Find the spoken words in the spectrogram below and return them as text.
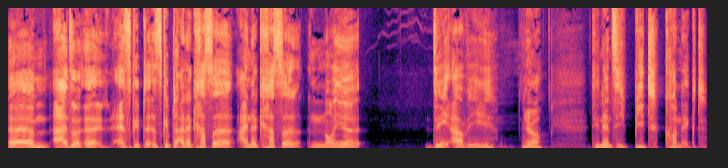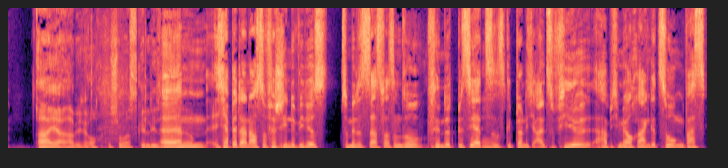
Ähm, also, äh, es, gibt, es gibt eine krasse, eine krasse neue DAW. Ja. Die nennt sich Beat Connect. Ah ja, habe ich auch schon was gelesen. Ähm, ja. Ich habe ja dann auch so verschiedene Videos, zumindest das, was man so findet bis jetzt. Mhm. Es gibt noch nicht allzu viel, habe ich mir auch reingezogen, was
